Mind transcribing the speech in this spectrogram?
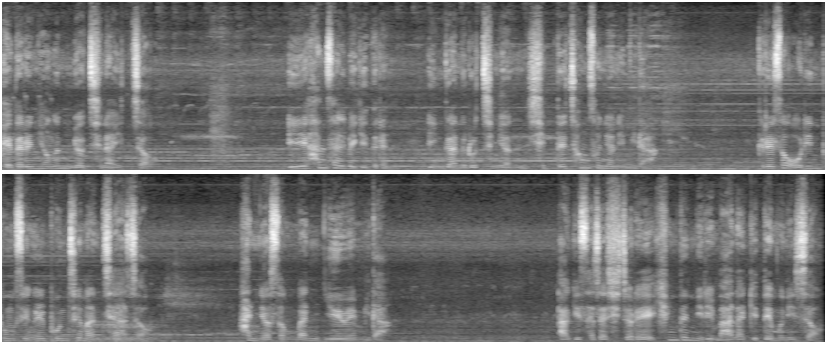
배다른 형은 몇이나 있죠. 이 한 살배기들은 인간으로 치면 10대 청소년입니다. 그래서 어린 동생을 본체만 채하죠. 한 녀석만 예외입니다. 아기 사자 시절에 힘든 일이 많았기 때문이죠.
